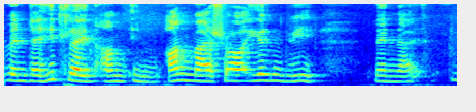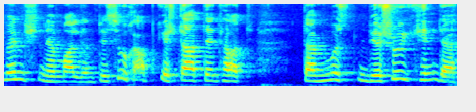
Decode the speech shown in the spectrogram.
Wenn der Hitler in, An in Anmarsch war, irgendwie, wenn er München einmal einen Besuch abgestattet hat, dann mussten wir Schulkinder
